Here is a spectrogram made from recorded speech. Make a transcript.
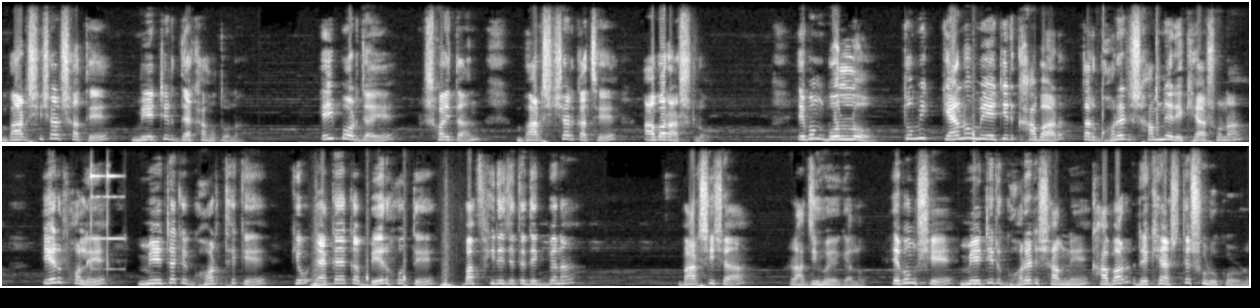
বার্ষিসার সাথে মেয়েটির দেখা হতো না। এই পর্যায়ে শয়তান বার্ষিসার কাছে আবার আসলো এবং বলল, তুমি কেন মেয়েটির খাবার তার ঘরের সামনে রেখে আসো না? এর ফলে মেয়েটাকে ঘর থেকে কেউ একা একা বের হতে বা ফিরে যেতে দেখবে না। বার্ষিসা রাজি হয়ে গেল এবং সে মেয়েটির ঘরের সামনে খাবার রেখে আসতে শুরু করল।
